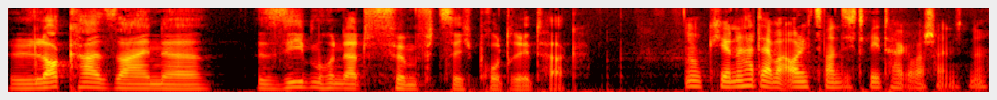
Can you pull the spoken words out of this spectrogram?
locker seine 750 pro Drehtag. okay, und dann hat er aber auch nicht 20 Drehtage wahrscheinlich, ne?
